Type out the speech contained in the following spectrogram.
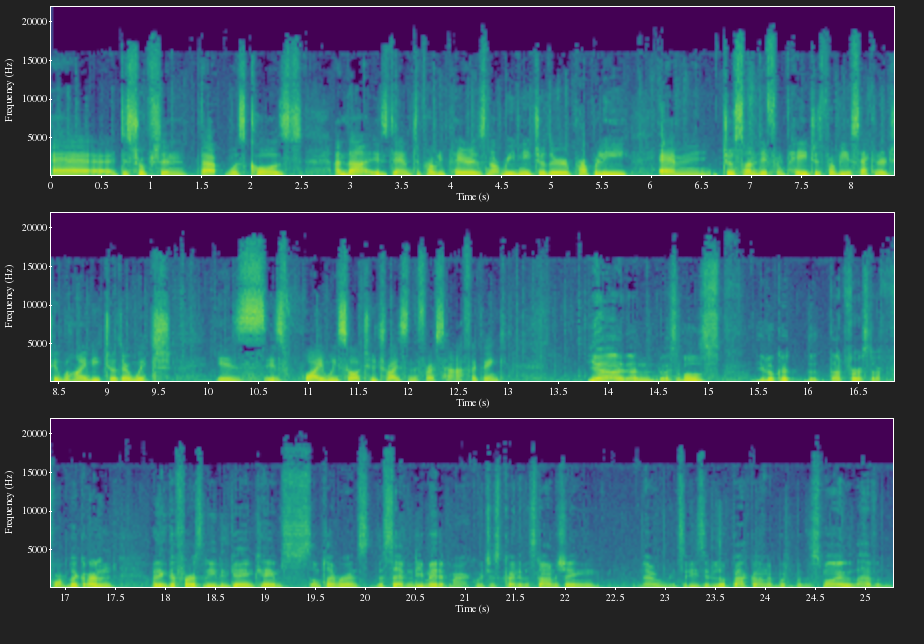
uh, disruption that was caused, and that is down to probably players not reading each other properly, um, just on different pages, probably a second or two behind each other, which is is why we saw two tries in the first half. I think. Yeah, and, I suppose you look at th- that first half performance. Like Ireland, I think the first lead of the game came sometime around the 70 minute mark, which is kind of astonishing. Now it's easy to look back on it with, with a smile, having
